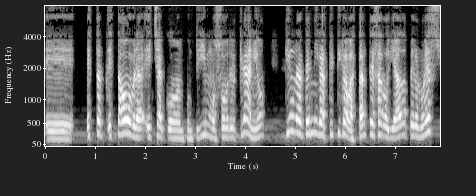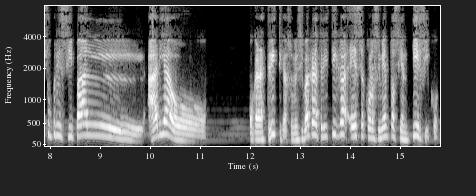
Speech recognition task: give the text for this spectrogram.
Eh, esta, esta obra hecha con puntillismo sobre el cráneo tiene una técnica artística bastante desarrollada, pero no es su principal área o, o característica. Su principal característica es el conocimiento científico,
